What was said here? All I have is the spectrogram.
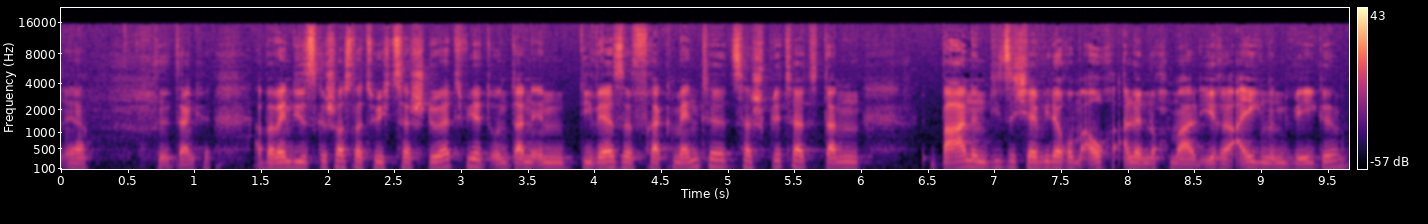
Ja, danke. Aber wenn dieses Geschoss natürlich zerstört wird und dann in diverse Fragmente zersplittert, dann bahnen die sich ja wiederum auch alle nochmal ihre eigenen Wege.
